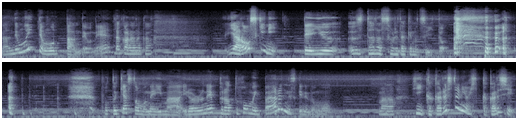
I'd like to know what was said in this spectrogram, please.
何でもいいって思ったんだよね。だからなんかやろう好きにっていうただそれだけのツイート。ポッドキャストもね今いろいろねプラットフォームいっぱいあるんですけれどもまあ引っかかる人には引っかかるし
